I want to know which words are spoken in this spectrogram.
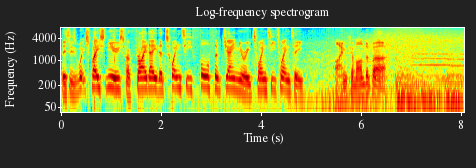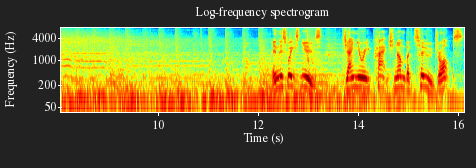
This is Witchspace News for Friday the 24th of January 2020. I'm Commander Burr. In this weeks news January patch number 2 drops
